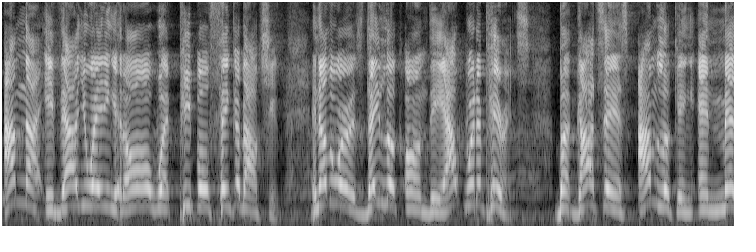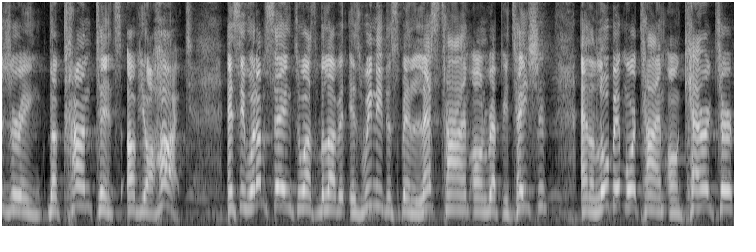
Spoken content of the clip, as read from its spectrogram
I'm not evaluating at all what people think about you. In other words, they look on the outward appearance. But God says, I'm looking and measuring the contents of your heart. And see, what I'm saying to us, beloved, is we need to spend less time on reputation and a little bit more time on character.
